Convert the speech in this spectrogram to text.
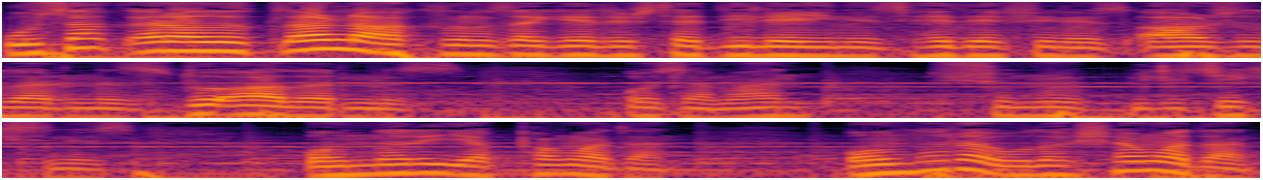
uzak aralıklarla aklınıza gelirse dileğiniz, hedefiniz, arzularınız, dualarınız o zaman şunu bileceksiniz. Onları yapamadan, onlara ulaşamadan,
